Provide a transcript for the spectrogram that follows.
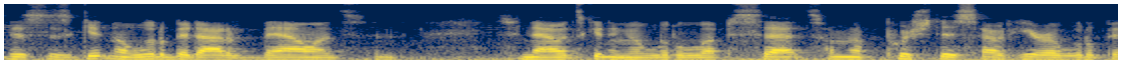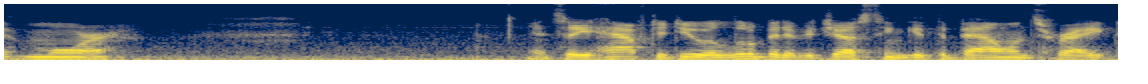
This is getting a little bit out of balance, and so now it's getting a little upset. So I'm going to push this out here a little bit more. And so you have to do a little bit of adjusting to get the balance right.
